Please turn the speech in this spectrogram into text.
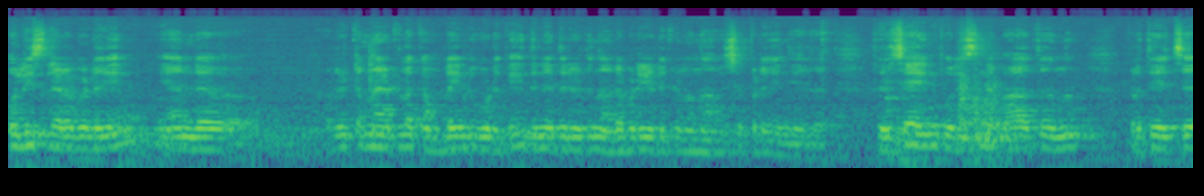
പോലീസിൽ ഇടപെടുകയും ഞാൻ റിട്ടേൺ ആയിട്ടുള്ള കംപ്ലയിന്റ് കൊടുക്കുകയും ഇതിനെതിരെ ഒരു നടപടി എടുക്കണമെന്ന് ആവശ്യപ്പെടുകയും ചെയ്തത്. തീർച്ചയായും പോലീസിന്റെ ഭാഗത്ത് നിന്നും പ്രത്യേകിച്ച്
